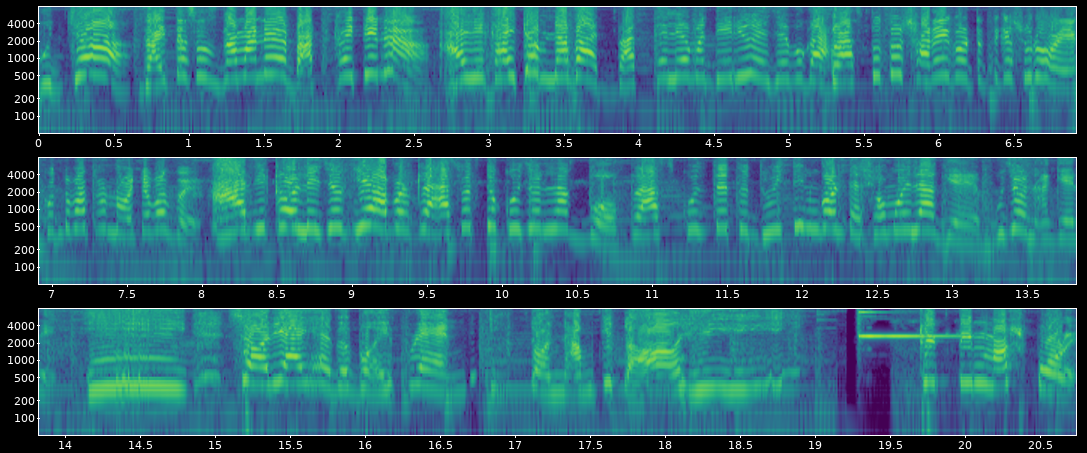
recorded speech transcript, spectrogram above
বুঝছ? যাইতাছস গা মানে? ভাত খাইতে খাইতাম না ভাত ভাত খাইলে আমার দেরি হয়ে যাব গা। ক্লাস তো তো সাড়ে এগারোটা থেকে শুরু হয় এখন তো মাত্র নয়টা বাজে। আরে কলেজে গিয়ে আবার ক্লাস তো খুঁজন লাগবো? ক্লাস খুঁজতে তো দুই তিন ঘণ্টা সময় লাগে বুঝো না গেরে। Sorry I have a boyfriend তোর নাম কি তো? ঠিক তিন মাস পরে।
